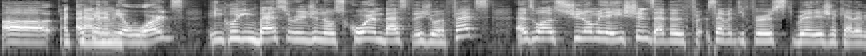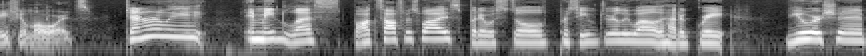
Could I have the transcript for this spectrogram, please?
uh, Academy. Academy. Awards, including Best Original Score and Best Visual Effects, as well as two nominations at the f- 71st British Academy Film Awards. Generally, it made less box office wise, but it was still perceived really well. It had a great viewership.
